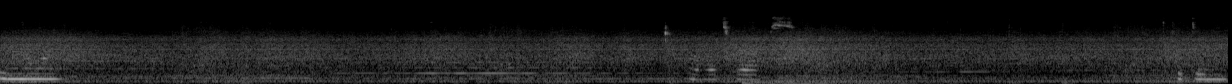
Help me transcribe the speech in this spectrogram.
Iron ore. Rawhide scraps. Kitten.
